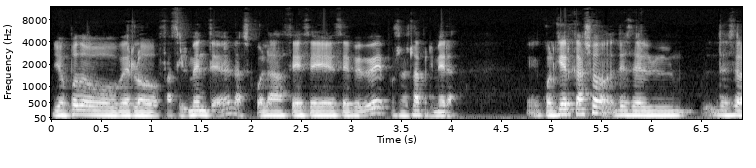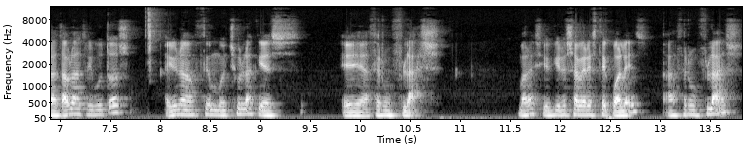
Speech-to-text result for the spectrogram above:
yo puedo verlo fácilmente. ¿eh? La escuela CCCBB pues es la primera. En cualquier caso, desde, desde la tabla de atributos hay una opción muy chula que es eh, hacer un flash. ¿Vale? Si yo quiero saber este cuál es, hacer un flash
